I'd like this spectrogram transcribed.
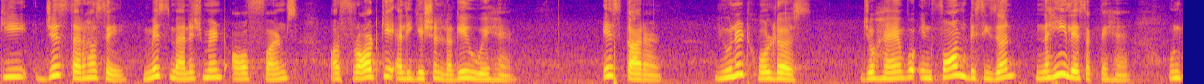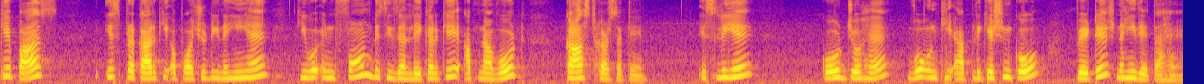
कि जिस तरह से मिसमैनेजमेंट ऑफ़ फंड्स और फ्रॉड के एलिगेशन लगे हुए हैं, इस कारण यूनिट होल्डर्स जो हैं वो इन्फॉर्म डिसीज़न नहीं ले सकते हैं। उनके पास इस प्रकार की अपॉर्चुनिटी नहीं है कि वो इन्फॉर्म डिसीज़न लेकर के अपना वोट कास्ट कर सकें। इसलिए कोर्ट जो है वो उनकी एप्लीकेशन को वेटेज नहीं देता है।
